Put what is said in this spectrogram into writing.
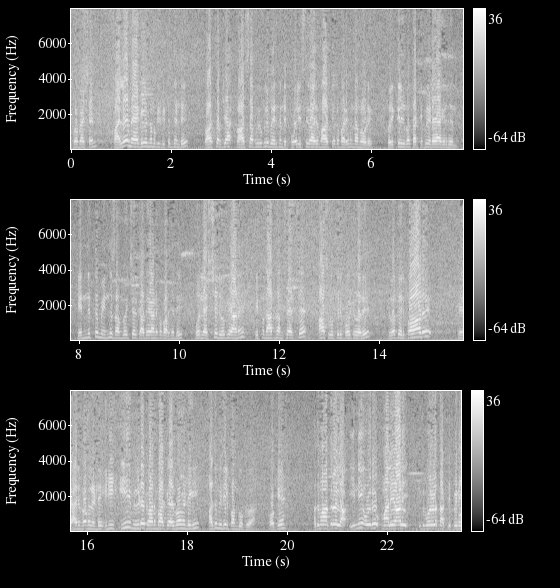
ഇൻഫർമേഷൻ പല മേഖലയും നമുക്ക് കിട്ടുന്നുണ്ട്. വാട്സാപ്പ് വാട്സാപ്പ് ഗ്രൂപ്പിൽ വരുന്നുണ്ട്. പോലീസുകാരും ആർക്കും പറയുന്നുണ്ട് നമ്മളോട്. ഒരിക്കലും ഇതിപ്പോൾ തട്ടിപ്പിൽ ഇടയാകരുത് എന്നിട്ടും ഇന്ന് സംഭവിച്ച ഒരു കഥയാണ് ഇപ്പോൾ പറഞ്ഞത്. ഒരു ലക്ഷം രൂപയാണ് ഇപ്പോൾ നാട്ടിൽ സംസാരിച്ച് ആ സുഹൃത്തിന് പോയിട്ടുള്ളത്. ഇതുപോലത്തെ ഒരുപാട് അനുഭവങ്ങളുണ്ട്. ഇനി ഈ വീഡിയോ കാണുമ്പോൾ ആർക്കും അനുഭവം ഉണ്ടെങ്കിൽ അതും ഇതിൽ പങ്കുവെക്കുക. ഓക്കെ? അത് മാത്രമല്ല ഇനി ഒരു മലയാളി ഇതുപോലുള്ള തട്ടിപ്പിന്.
